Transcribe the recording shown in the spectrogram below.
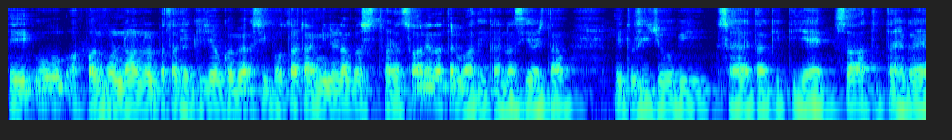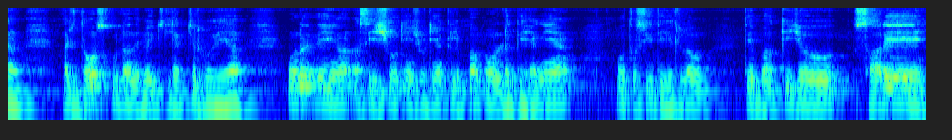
ਤੇ ਉਹ ਆਪਾਂ ਨੂੰ ਹੁਣ ਨਾਲ ਨਾਲ ਪਤਾ ਲੱਗੀ ਜਾਊਗਾ ਮੈਂ ਅਸੀਂ ਬਹੁਤਾ ਟਾਈਮ ਨਹੀਂ ਲੈਣਾ, ਬਸ ਤੁਹਾਡਾ ਸਾਰਿਆਂ ਦਾ ਧੰਨਵਾਦ ਹੀ ਕਰਨਾ ਸੀ ਅੱਜ ਤਾਂ ਕਿ ਤੁਸੀਂ ਜੋ ਵੀ ਸਹਾਇਤਾ ਕੀਤੀ ਹੈ, ਸਾਥ ਦਿੱਤਾ ਹੈਗਾ ਆ। ਅੱਜ ਦੋ ਸਕੂਲਾਂ ਦੇ ਵਿੱਚ ਲੈਕਚਰ ਹੋਏ ਆ। ਉਹਨਾਂ ਦੀਆਂ ਅਸੀਂ ਛੋਟੀਆਂ ਛੋਟੀਆਂ ਕਲਿੱਪਾਂ ਪਾਉਣ ਲੱਗੇ ਹੈਗੇ ਆ। ਉਹ ਤੁਸੀਂ ਦੇਖ ਲਓ ਤੇ ਬਾਕੀ ਜੋ ਸਾਰੇ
